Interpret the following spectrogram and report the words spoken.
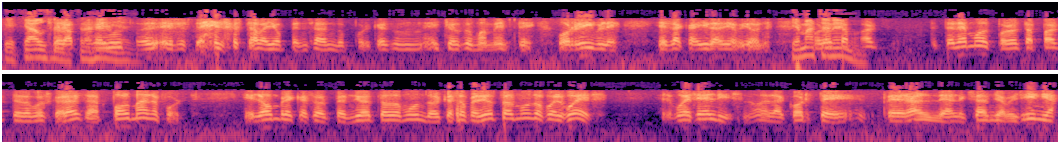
que causa la tragedia. eso estaba yo pensando, porque es un hecho sumamente horrible esa caída de aviones. ¿Qué más por tenemos? Parte, tenemos por otra parte de Boscaraza Paul Manafort, el hombre que sorprendió a todo el mundo. El que sorprendió a todo el mundo fue el juez, el juez Ellis, ¿no? de la Corte Federal de Alexandria, Virginia.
